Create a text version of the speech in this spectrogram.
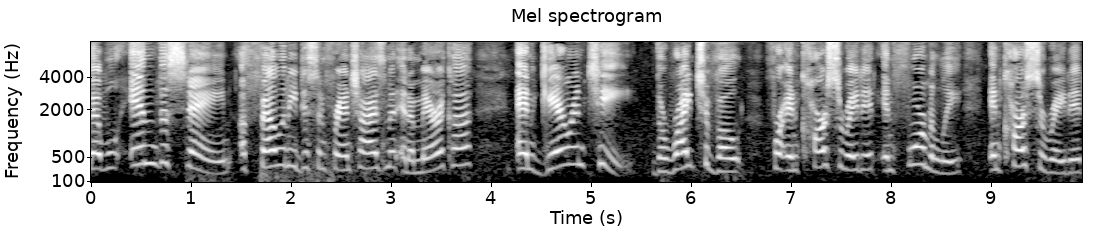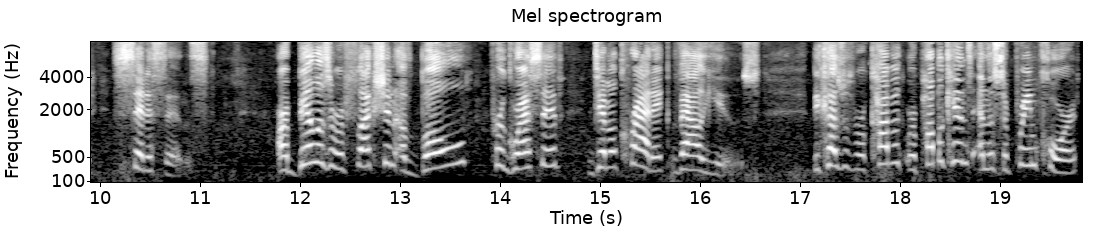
that will end the stain of felony disenfranchisement in America and guarantee the right to vote for incarcerated and formerly incarcerated citizens. Our bill is a reflection of bold, progressive, democratic values. Because with Republicans and the Supreme Court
